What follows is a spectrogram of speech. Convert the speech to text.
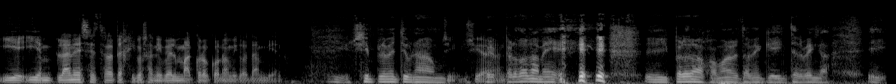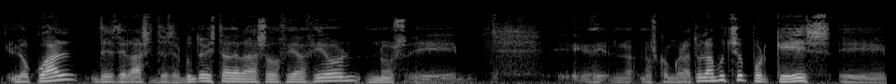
y, en planes estratégicos a nivel macroeconómico también. simplemente una... perdóname, y perdona Juan Manuel también que intervenga. Y, lo cual, desde, las, desde el punto de vista de la asociación, nos... Eh, nos congratula mucho porque es eh,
